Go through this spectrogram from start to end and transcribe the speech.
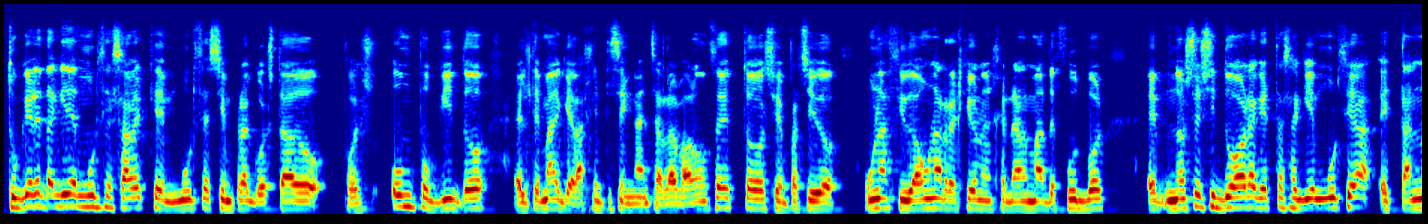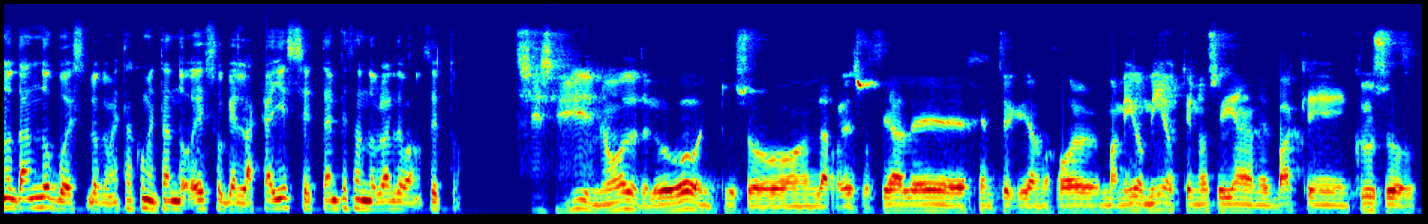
Tú que eres de aquí de Murcia, sabes que en Murcia siempre ha costado pues un poquito el tema de que la gente se enganchara al baloncesto, siempre ha sido una ciudad, una región en general más de fútbol. Eh, no sé si tú ahora que estás aquí en Murcia estás notando pues lo que me estás comentando, eso, que en las calles se está empezando a hablar de baloncesto. Sí, sí, no, desde luego, incluso en las redes sociales, gente que a lo mejor, amigos míos que no seguían el básquet incluso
